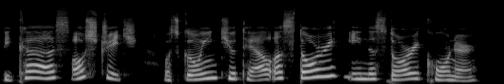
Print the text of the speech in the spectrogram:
Because ostrich was going to tell a story in the story corner.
